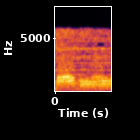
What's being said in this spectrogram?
my boy.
